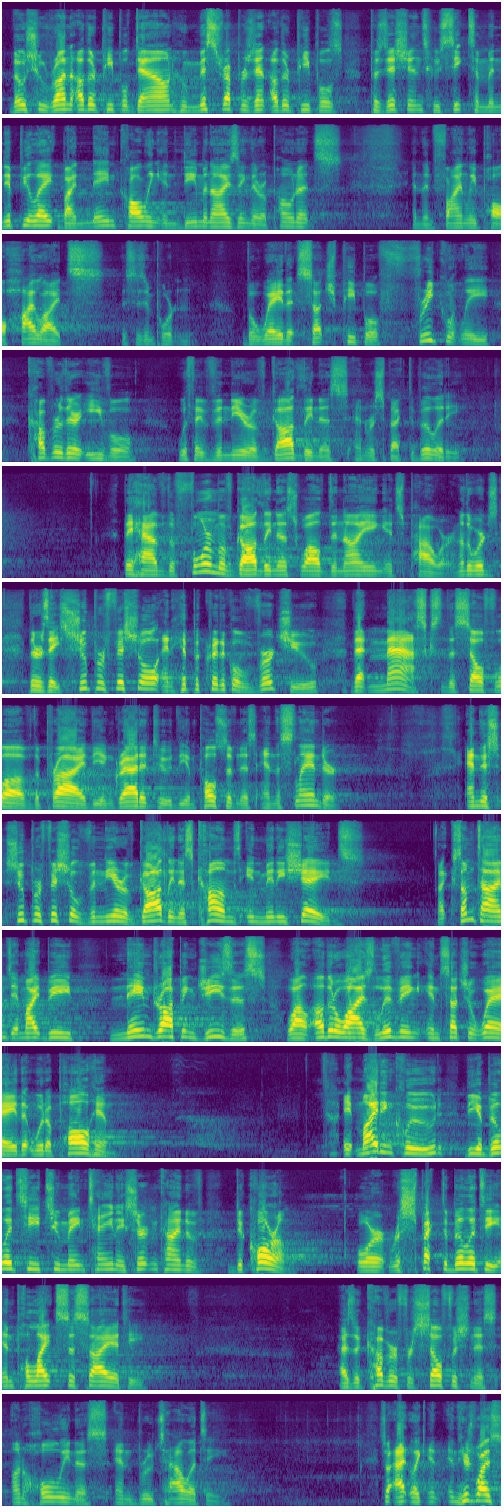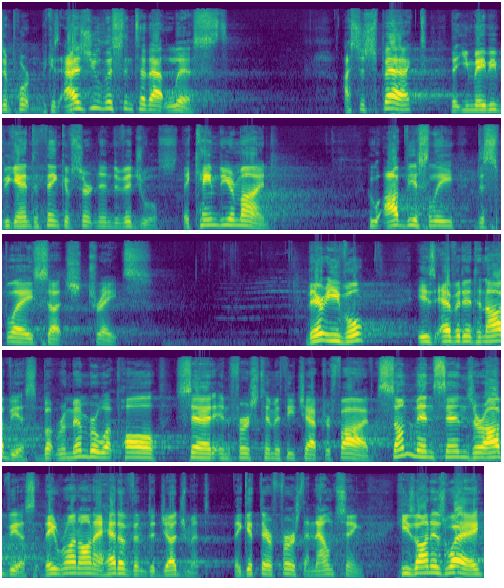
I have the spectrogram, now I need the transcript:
those who run other people down, who misrepresent other people's positions, who seek to manipulate by name calling and demonizing their opponents. And then finally, Paul highlights this is important the way that such people frequently cover their evil with a veneer of godliness and respectability. They have the form of godliness while denying its power. In other words, there's a superficial and hypocritical virtue that masks the self love, the pride, the ingratitude, the impulsiveness, and the slander. And this superficial veneer of godliness comes in many shades. Like sometimes it might be name dropping Jesus while otherwise living in such a way that would appall him. It might include the ability to maintain a certain kind of decorum or respectability in polite society as a cover for selfishness, unholiness, and brutality. So, at, like, and, and here's why this is important because as you listen to that list, I suspect that you maybe began to think of certain individuals. They came to your mind who obviously display such traits. Their evil is evident and obvious, but remember what Paul said in 1 Timothy chapter 5. Some men's sins are obvious. They run on ahead of them to judgment. They get there first announcing he's on his way.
